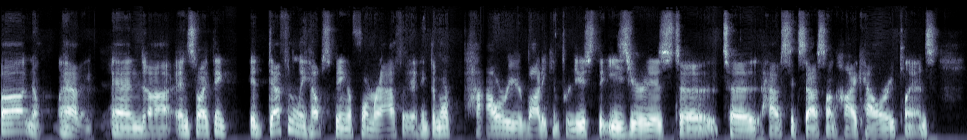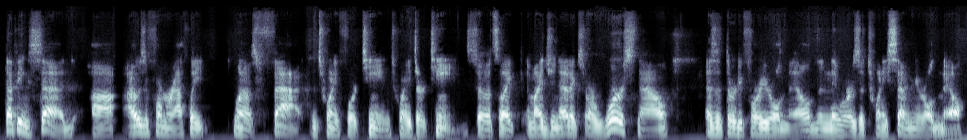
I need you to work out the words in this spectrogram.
Uh, no, I haven't. And uh, and so I think it definitely helps being a former athlete. I think the more power your body can produce, the easier it is to to have success on high calorie plans. That being said, uh, I was a former athlete when I was fat in 2014, 2013. So it's like my genetics are worse now as a 34 year old male than they were as a 27 year old male.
